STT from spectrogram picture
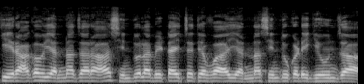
की राघव यांना जरा सिंधूला भेटायचं तेव्हा यांना सिंधूकडे घेऊन जा.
